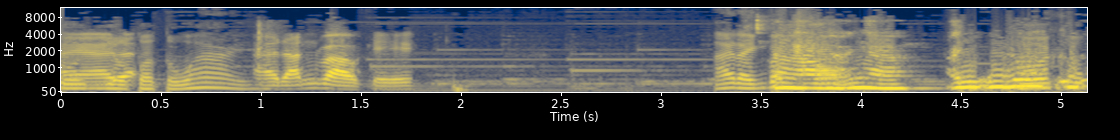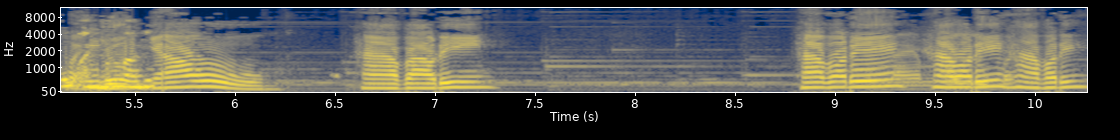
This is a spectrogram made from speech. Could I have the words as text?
tôi À, nhiều toàn tấu hai ai đánh vào kìa? Ai đánh vào? anh Hà, anh Thôi không hưởng đi. nhau. Hà vào đi. Hà vào đi Hà vào đi. Hà vào đi.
